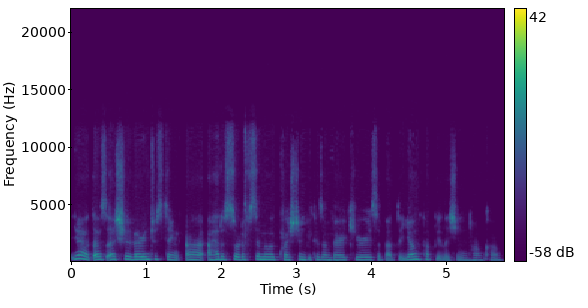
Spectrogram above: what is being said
Yeah, that's actually very interesting. Uh, I had a sort of similar question because I'm very curious about the young population in Hong Kong.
